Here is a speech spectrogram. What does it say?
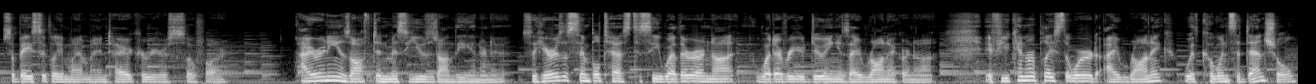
So basically my, my entire career so far. Irony is often misused on the internet, so here is a simple test to see whether or not whatever you're doing is ironic or not. If you can replace the word ironic with coincidental,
